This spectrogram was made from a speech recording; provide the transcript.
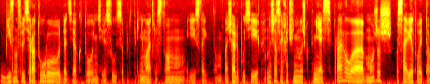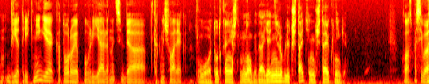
бизнес-литературу для тех, кто интересуется предпринимательством и стоит там в начале пути. Но сейчас я хочу немножко поменять правила. Можешь посоветовать там две-три книги, которые повлияли на тебя как на человека? О, тут, конечно, много, да. Я не люблю читать и не читаю книги. Класс, спасибо.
